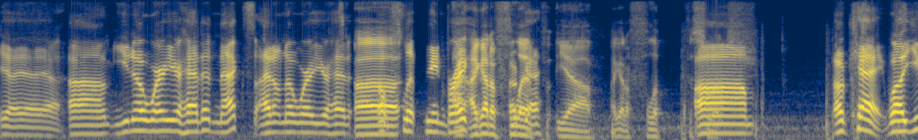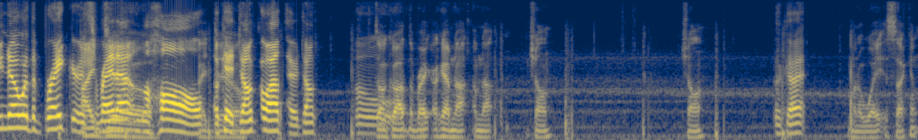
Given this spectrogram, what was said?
Yeah, yeah, yeah. Um, you know where you're headed next? I don't know where you're headed. Uh, oh, flip main I- I, gotta flip. Yeah, I gotta flip the switch. Um, okay. Well, you know where the breaker is, I right out in the hall. I Okay, do. don't go out there. Don't. Oh. Don't go out in the break. Okay, I'm not. I'm not chilling. Chilling. Okay. I'm gonna wait a second.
